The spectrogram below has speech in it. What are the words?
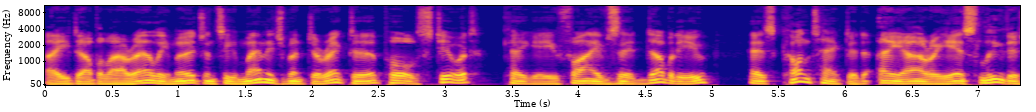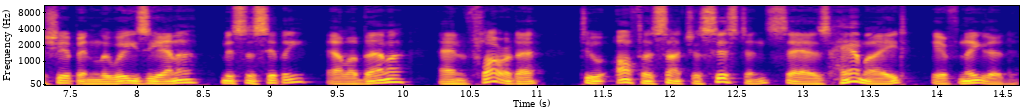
ARRL Emergency Management Director Paul Stewart, KE5ZW, has contacted ARES leadership in Louisiana, Mississippi, Alabama, and Florida to offer such assistance as ham aid if needed.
